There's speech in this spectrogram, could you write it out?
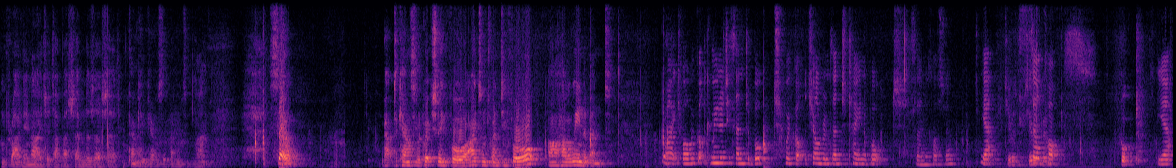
on Friday night at half past seven as I said. Thank you Councillor Pennington. Right. So back to Councillor Critchley for item 24 our Halloween event. Right, well, we've got the community centre booked, we've got the children's entertainer booked. Same as last year. Yeah, She was, she was good. Silcox, Booked. yeah.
